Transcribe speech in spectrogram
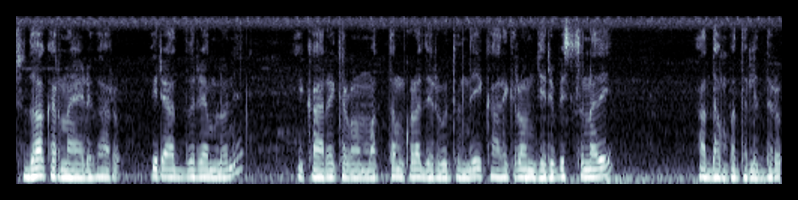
సుధాకర్ నాయుడు గారు వీరి ఆధ్వర్యంలోనే ఈ కార్యక్రమం మొత్తం కూడా జరుగుతుంది. ఈ కార్యక్రమం జరిపిస్తున్నది ఆ దంపతులు ఇద్దరు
